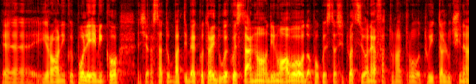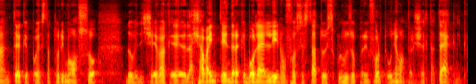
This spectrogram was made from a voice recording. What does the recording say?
eh, ironico e polemico, c'era stato un battibecco tra i due, quest'anno di nuovo dopo questa situazione ha fatto un altro tweet allucinante che poi è stato rimosso dove diceva che lasciava intendere che Bolelli non fosse stato escluso per infortunio ma per scelta tecnica.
